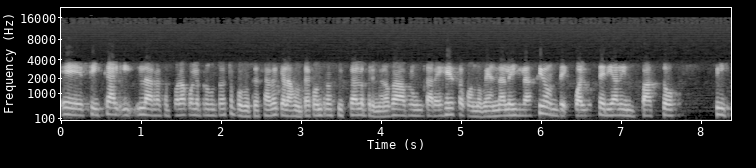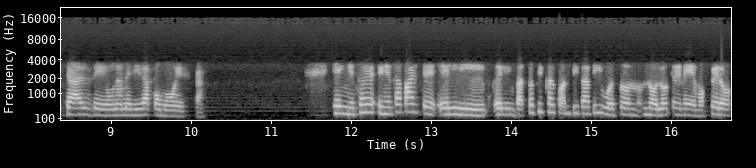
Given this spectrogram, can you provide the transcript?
eh, fiscal. Y la razón por la cual le pregunto esto, porque usted sabe que la Junta de Control Fiscal lo primero que va a preguntar es eso, cuando vean la legislación, de cuál sería el impacto fiscal de una medida como esta. en ese en esa parte el, el impacto fiscal cuantitativo eso no, no lo tenemos pero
